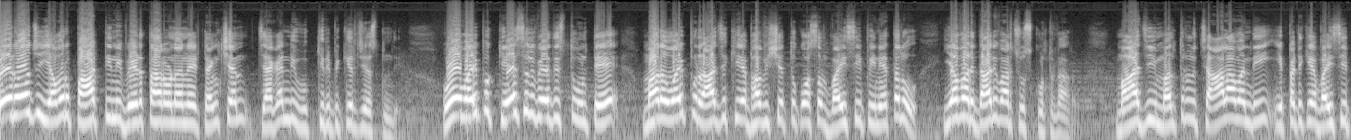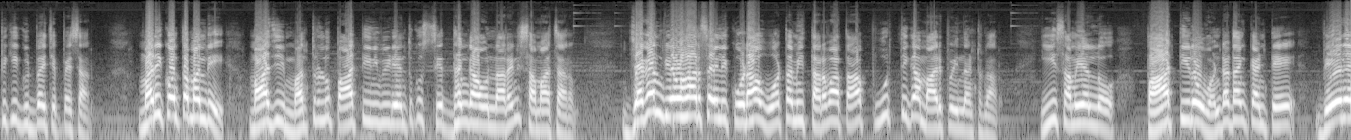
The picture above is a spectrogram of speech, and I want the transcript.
ఏ రోజు ఎవరు పార్టీని వీడతారోననే టెన్షన్ జగన్ని ఉక్కిరిబిక్కిరి చేస్తుంది. ఓవైపు కేసులు వేధిస్తూ ఉంటే మరోవైపు రాజకీయ భవిష్యత్తు కోసం వైసీపీ నేతలు ఎవరి దారి వారు చూసుకుంటున్నారు. మాజీ మంత్రులు చాలామంది ఇప్పటికే వైసీపీకి గుడ్ బై చెప్పేశారు. మరికొంతమంది మాజీ మంత్రులు పార్టీని వీడేందుకు సిద్ధంగా ఉన్నారని సమాచారం. జగన్ వ్యవహార శైలి కూడా ఓటమి తర్వాత పూర్తిగా మారిపోయిందంటున్నారు. ఈ సమయంలో పార్టీలో ఉండటం కంటే వేరే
